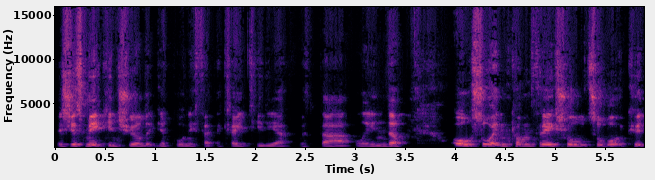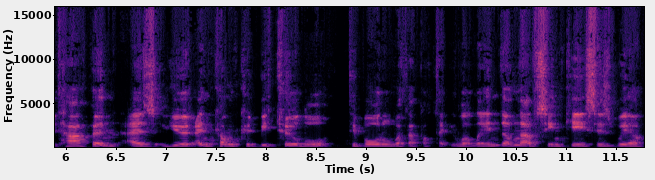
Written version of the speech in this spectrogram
it's just making sure that you're going to fit the criteria with that lender. Also, income threshold. So, what could happen is your income could be too low to borrow with a particular lender. And I've seen cases where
